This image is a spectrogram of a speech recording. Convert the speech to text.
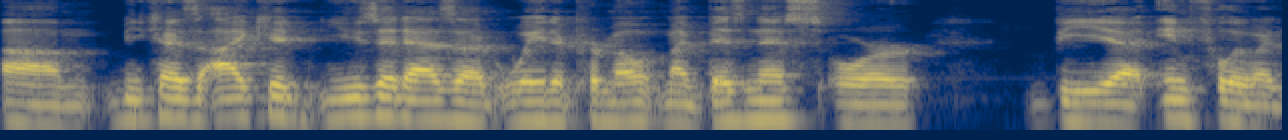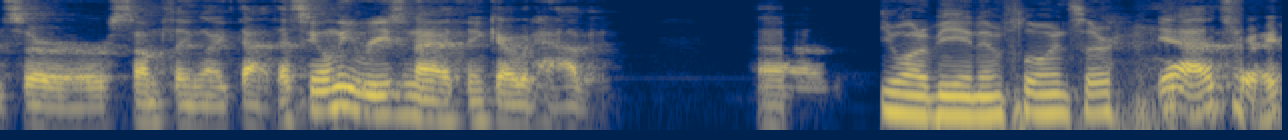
um, because I could use it as a way to promote my business or be an influencer or something like that. That's the only reason I think I would have it. You want to be an influencer Yeah, that's right.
